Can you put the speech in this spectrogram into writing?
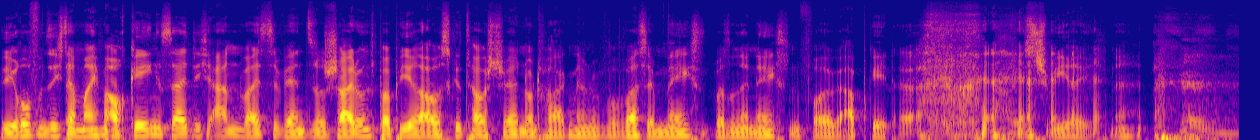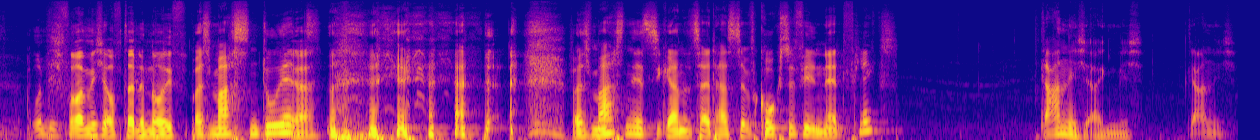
Die rufen sich dann manchmal auch gegenseitig an, weißt du, während so Scheidungspapiere ausgetauscht werden und fragen dann, wo was im nächsten, was in der nächsten Folge abgeht. Ja. Ist schwierig, ne? Und ich freue mich auf deine neue. Was machst denn du jetzt? Was machst du denn jetzt die ganze Zeit? Hast du, guckst du viel Netflix? Gar nicht eigentlich. Gar nicht.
